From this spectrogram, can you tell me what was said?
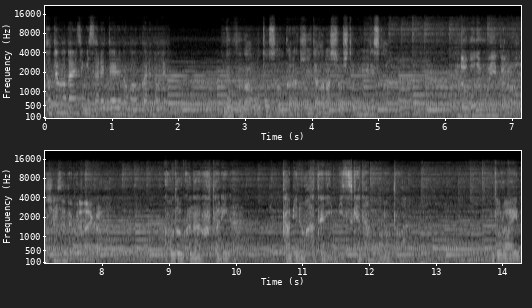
とても大事にされているのがわかるので。僕がお父さんから聞いた話をしてもいいですか？どこでもいいから走らせてくれないか。女孤独な二人が旅の果てに見つけたものとは？ドライブ・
